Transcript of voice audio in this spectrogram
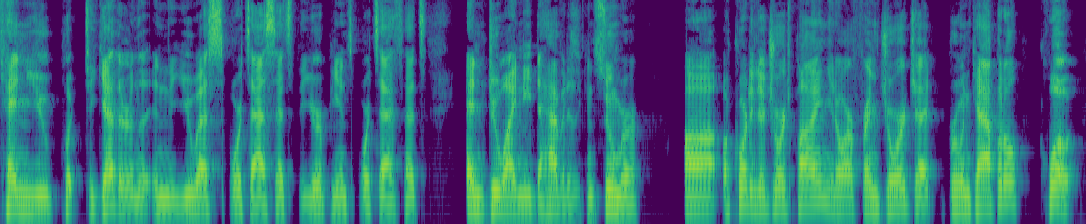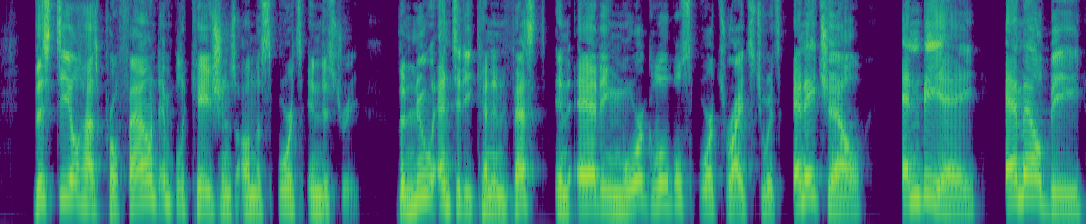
can you put together in the in the US sports assets, the European sports assets, and do I need to have it as a consumer? Uh, according to George Pine, you know, our friend George at Bruin Capital, quote, this deal has profound implications on the sports industry. The new entity can invest in adding more global sports rights to its NHL, NBA, MLB,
